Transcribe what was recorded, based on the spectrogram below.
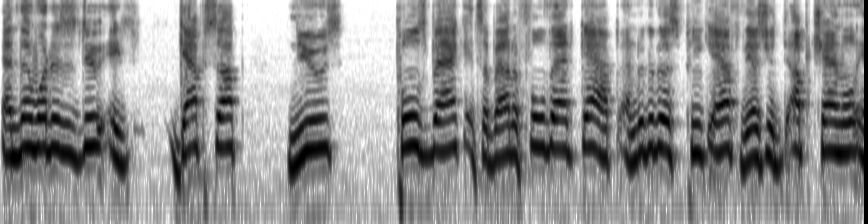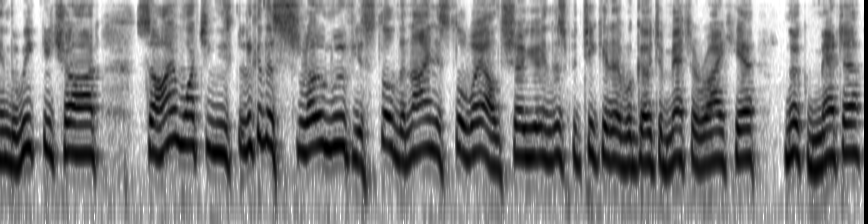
And then what does it do? It gaps up, news, pulls back. It's about to fill that gap. And look at this peak F. There's your up channel in the weekly chart. So I'm watching these. Look at this slow move. You're still, the nine is still way. I'll show you in this particular. We'll go to Meta right here. Look, Meta.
